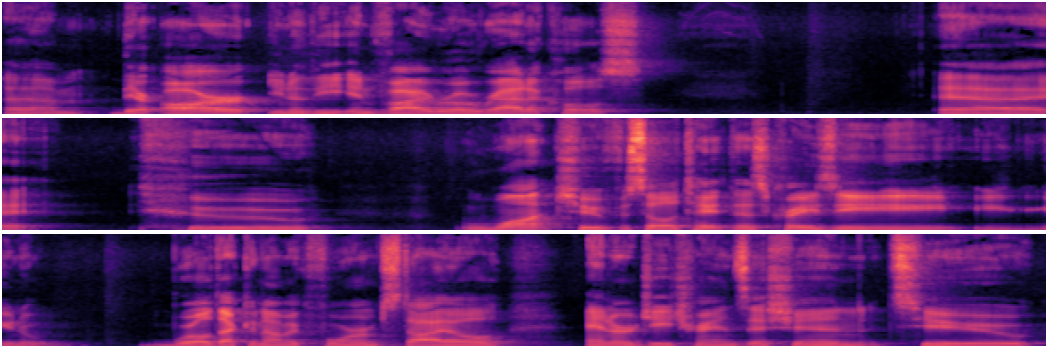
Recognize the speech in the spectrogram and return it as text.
Um, there are, you know, the enviro radicals uh, who want to facilitate this crazy, you know, World Economic Forum style energy transition to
